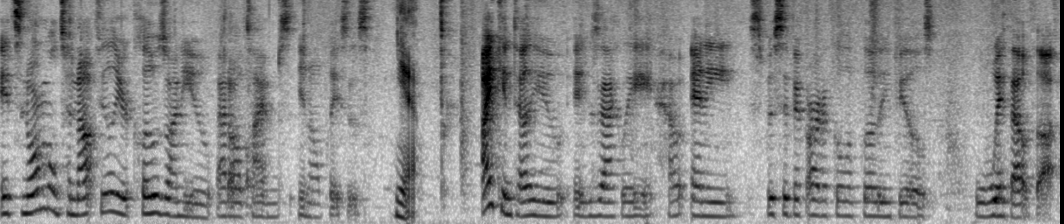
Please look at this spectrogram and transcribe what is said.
it's normal to not feel your clothes on you at all times in all places. Yeah. I can tell you exactly how any specific article of clothing feels without thought.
